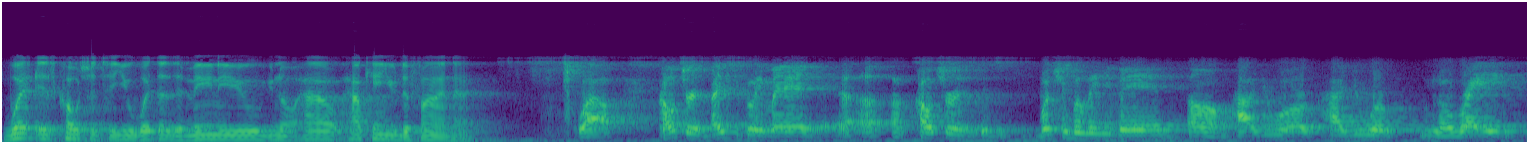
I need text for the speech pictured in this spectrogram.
What is culture to you? What does it mean to you? You know how how can you define that? Wow, culture is basically, man. A, a culture is, is what you believe in, um, how you were, how you were, you know, raised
